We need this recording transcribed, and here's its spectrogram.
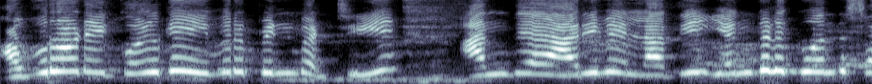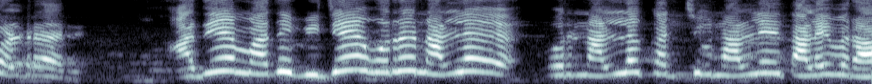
அவருடைய கொள்கை இவர் பின்பற்றி அந்த அறிவு எல்லாத்தையும் எங்களுக்கு வந்து சொல்றாரு. அதே மாதிரி விஜய் ஒரு நல்ல ஒரு நல்ல கட்சி நல்ல தலைவரா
